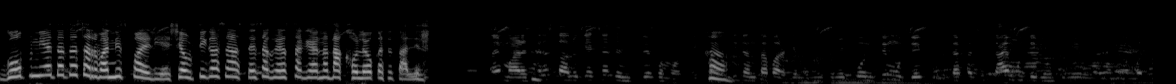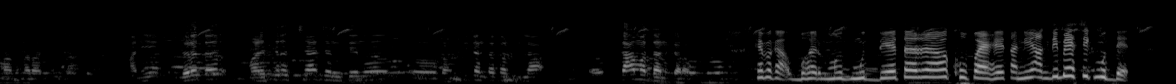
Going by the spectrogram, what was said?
गोपनीयता तर सर्वांनीच पाळली आहे. शेवटी कसं असते सगळ्या सगळ्यांना दाखवल्यावर कसं चालेल? नाही माळशिरस तालुक्याच्या जनतेसमोर एक हा. भारतीय जनता पार्टी म्हणून तुम्ही कोणते मुद्दे विकासाचे काय मुद्दे घेऊन तुम्ही म- मत मागणार आहात त्यांना? आणि खरं तर माळशिरसच्या जनतेनं अ, भारतीय जनता पार्टीला अ, का मतदान करावं हे बघा भर मु- मुद्दे तर अ, खूप आहेत आणि अगदी बेसिक मुद्दे आहेत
